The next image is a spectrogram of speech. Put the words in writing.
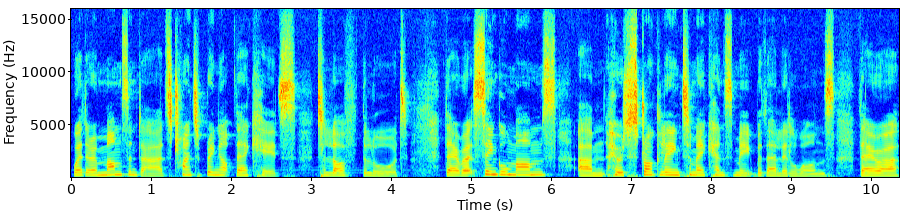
where there are mums and dads trying to bring up their kids to love the Lord. There are single mums um, who are struggling to make ends meet with their little ones. There are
